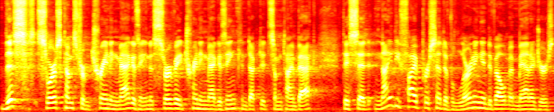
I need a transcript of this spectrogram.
this source comes from Training Magazine, a survey Training Magazine conducted some time back. They said 95% of learning and development managers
